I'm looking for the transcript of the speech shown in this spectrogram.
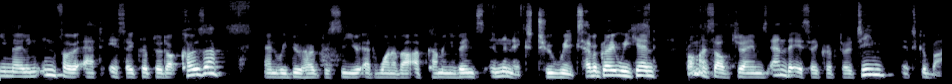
emailing info at sacrypto.coza. And we do hope to see you at one of our upcoming events in the next two weeks. Have a great weekend. From myself, James, and the SA Crypto team, it's goodbye.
